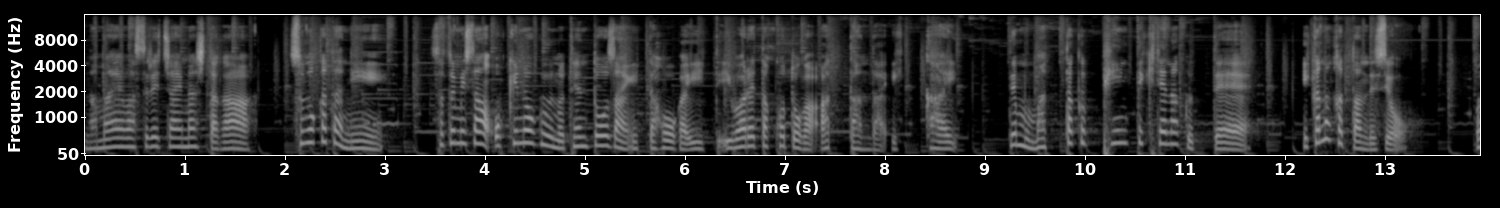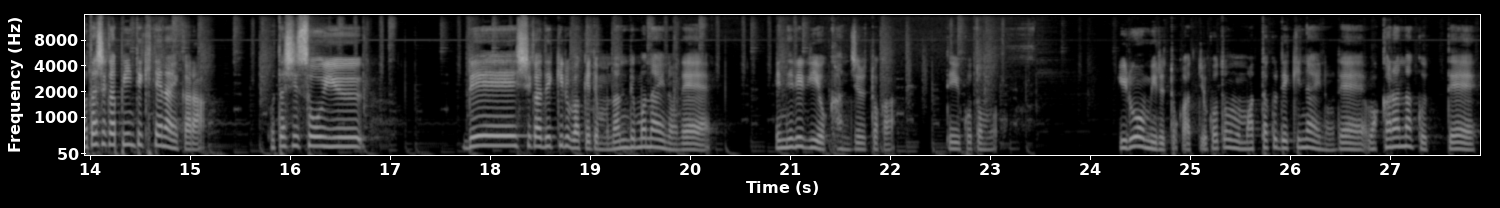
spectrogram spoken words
名前忘れちゃいましたがその方に「里見さん沖野宮の天頭山行った方がいい」って言われたことがあったんだ一回。でも全くピンってきてなくって行かなかったんですよ。私がピンってきてないから。私そういう霊視ができるわけでも何でもないので、エネルギーを感じるとかっていうことも、色を見るとかっていうことも全くできないので、わからなくって、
